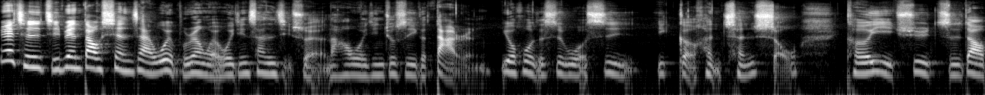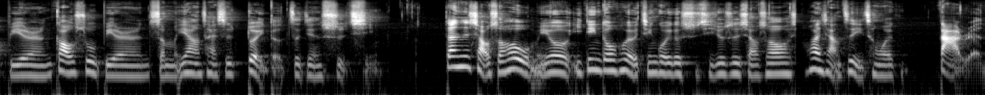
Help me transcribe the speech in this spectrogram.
因为其实，即便到现在，我也不认为我已经三十几岁了，然后我已经就是一个大人，又或者是我是一个很成熟。可以去指导别人，告诉别人怎么样才是对的这件事情。但是小时候，我们又一定都会有经过一个时期，就是小时候幻想自己成为大人。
